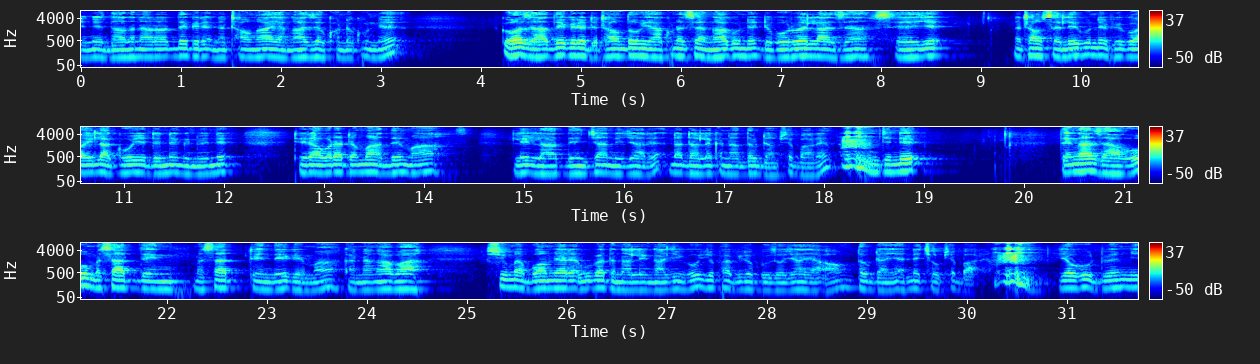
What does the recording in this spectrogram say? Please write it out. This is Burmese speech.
ဒီနေ့သာသနာတော်တက္ကရာ2558ခုနှစ်ကောဇာတက္ကရာ1385ခုနှစ်တဘိုးရွယ်လဇန်10ရက်2014ခုနှစ်ဖေဖော်ဝါရီလ9ရက်တနင်္ဂနွေနေ့ထေရဝါဒဓမ္မအသင်းမှာလေ့လာသင်ကြားနေကြတဲ့အနတ္တလက္ခဏာသုတ်တံဖြစ်ပါတယ်ဒီနေ့သင်္ကန်းစာကိုမစတင်မစတင်သေးခင်မှာခန္ဓာ၅ပါး ရှုမှတ်ပွားများတဲ့ဥပဒနာလင်္ကာကြီးကိုရွတ်ဖတ်ပြီးတော့ပူဇော်ကြရအောင်တုတ်တန်ရဲ့အနှစ်ချုပ်ဖြစ်ပါတယ်ယဟုတွင်မြ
